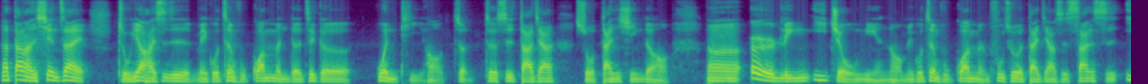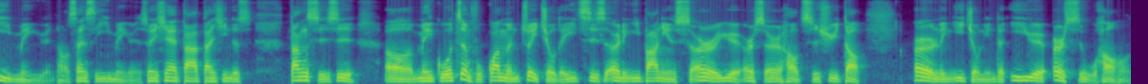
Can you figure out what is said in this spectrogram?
那当然，现在主要还是美国政府关门的这个问题，哈，这这是大家所担心的哦。那二零一九年哦，美国政府关门付出的代价是三十亿美元哦，三十亿美元。所以现在大家担心的是。当时是呃，美国政府关门最久的一次是二零一八年十二月二十二号，持续到二零一九年的一月二十五号。哈，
